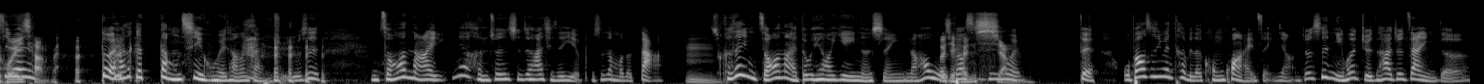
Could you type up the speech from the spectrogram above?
回肠，对，它是个荡气回肠的感觉，就是你走到哪里，因为恒春市它其实也不是那么的大，嗯，可是你走到哪里都会听到夜莺的声音，然后我不知道是因为，对，我不知道是因为特别的空旷还是怎样，就是你会觉得它就在你的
